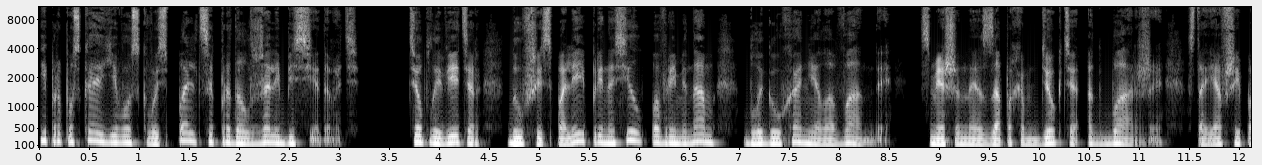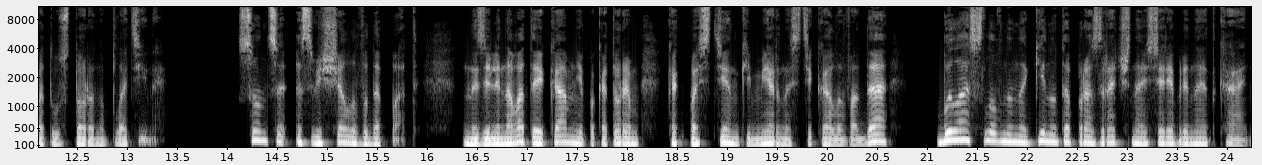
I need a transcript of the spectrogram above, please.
и, пропуская его сквозь пальцы, продолжали беседовать. Теплый ветер, дувший с полей, приносил по временам благоухание лаванды, смешанное с запахом дегтя от баржи, стоявшей по ту сторону плотины солнце освещало водопад. На зеленоватые камни, по которым, как по стенке, мерно стекала вода, была словно накинута прозрачная серебряная ткань,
